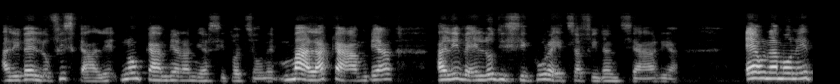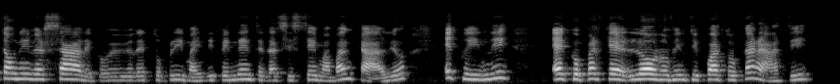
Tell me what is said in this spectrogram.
a livello fiscale non cambia la mia situazione, ma la cambia a livello di sicurezza finanziaria. È una moneta universale, come vi ho detto prima, indipendente dal sistema bancario e quindi ecco perché l'oro 24 carati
